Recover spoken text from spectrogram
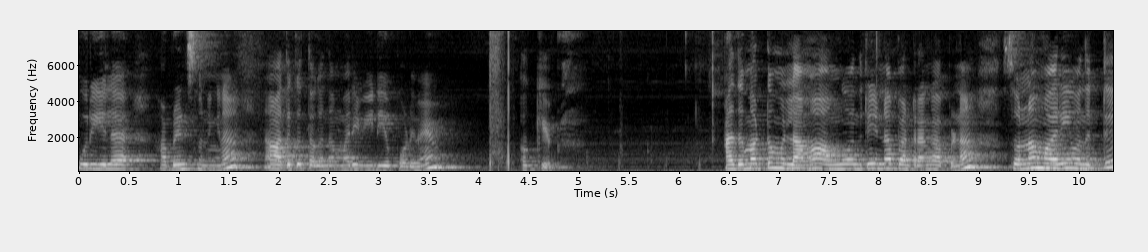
புரியலை அப்படின்னு சொன்னீங்கன்னா நான் அதுக்கு தகுந்த மாதிரி வீடியோ போடுவேன். ஓகே அது மட்டும் இல்லாமல் அவங்க வந்துட்டு என்ன பண்ணுறாங்க அப்படின்னா சொன்ன மாதிரி வந்துட்டு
